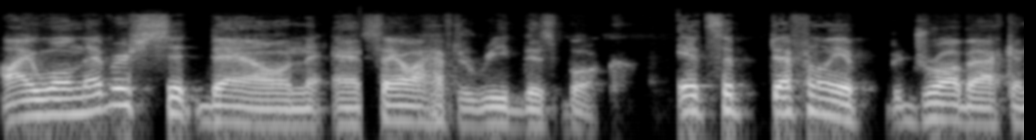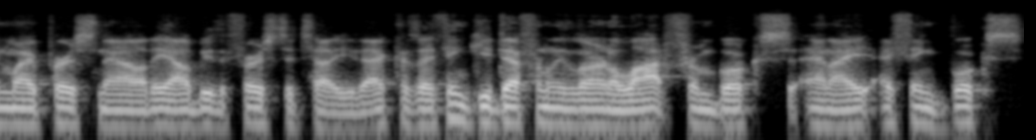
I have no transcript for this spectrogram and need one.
I will never sit down and say, oh, I have to read this book it's a definitely a drawback in my personality. I'll be the first to tell you that because I think you definitely learn a lot from books. And I, I, think books,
